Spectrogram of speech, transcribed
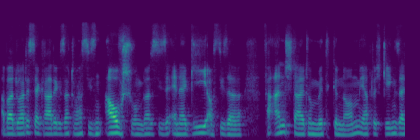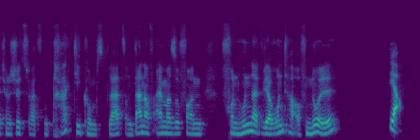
aber du hattest ja gerade gesagt, du hast diesen Aufschwung, du hast diese Energie aus dieser Veranstaltung mitgenommen, ihr habt euch gegenseitig unterstützt, du hattest einen Praktikumsplatz und dann auf einmal so von, von 100 wieder runter auf null. Ja.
